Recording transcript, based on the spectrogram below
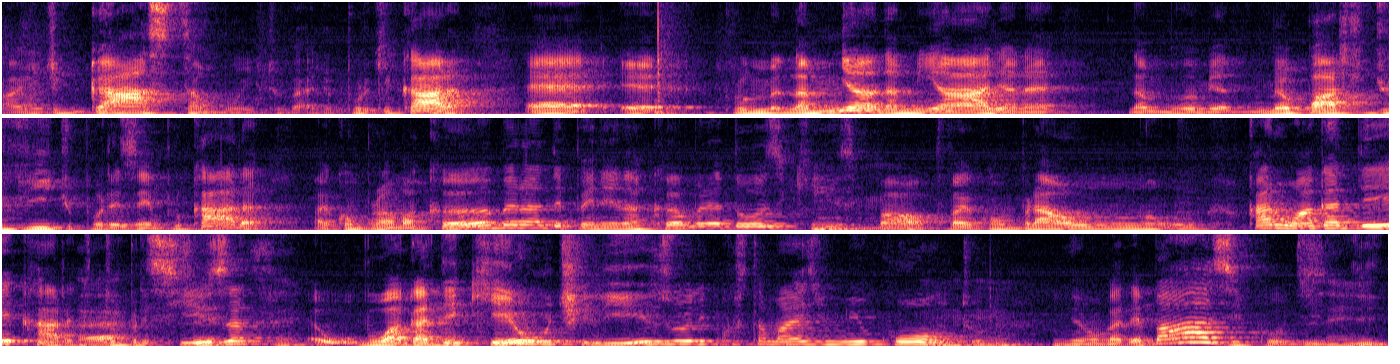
A gente gasta muito, velho. Porque, cara, é, é, na, minha, na minha área, né? Na, minha, no meu parte de vídeo, por exemplo, cara, vai comprar uma câmera, dependendo da câmera, é 12, 15 pau. Tu vai comprar um, um- Cara, um HD, cara, que É, tu precisa. sim, sim. O, o HD que eu utilizo, ele custa mais de mil conto. É um HD básico, de, de-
